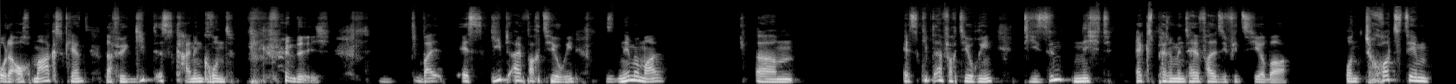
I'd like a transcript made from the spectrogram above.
oder auch Marx kennt, dafür gibt es keinen Grund, finde ich. Weil es gibt einfach Theorien, nehmen wir mal, ähm, es gibt einfach Theorien, die sind nicht experimentell falsifizierbar. Und trotzdem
